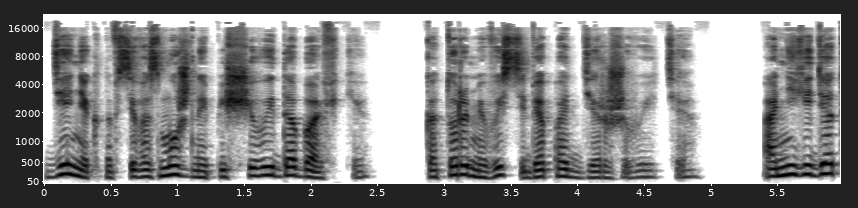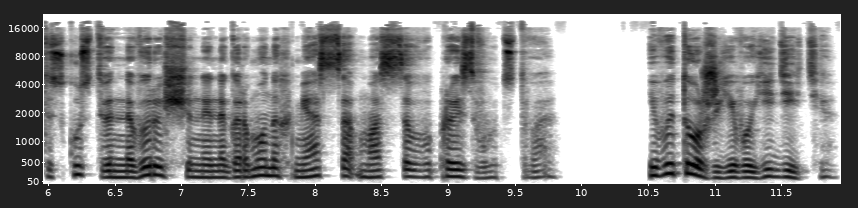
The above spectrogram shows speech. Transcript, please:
денег на всевозможные пищевые добавки, которыми вы себя поддерживаете. Они едят искусственно выращенное на гормонах мясо массового производства. И вы тоже его едите,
